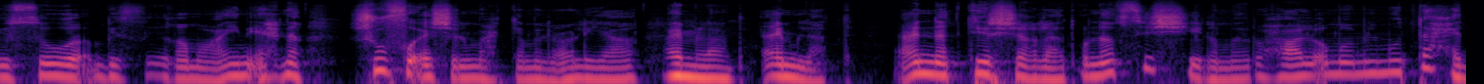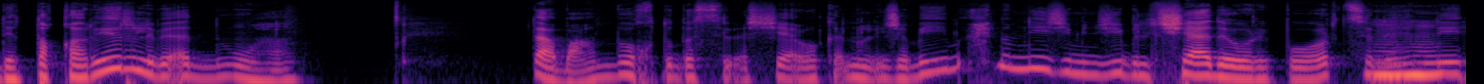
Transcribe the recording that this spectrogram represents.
بصورة بصيغة معينة. إحنا شوفوا إيش المحكمة العليا عملت. عملت. عندنا كتير شغلات ونفس الشيء لما يروحوا على الأمم المتحدة التقارير اللي بيقدموها. طبعا باخذوا بس الأشياء وكأنه الإيجابية إحنا بنيجي بنجيب ال shadow reports اللي هن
